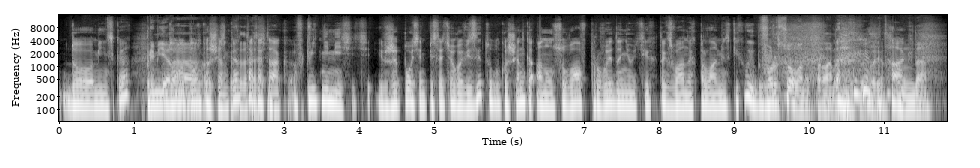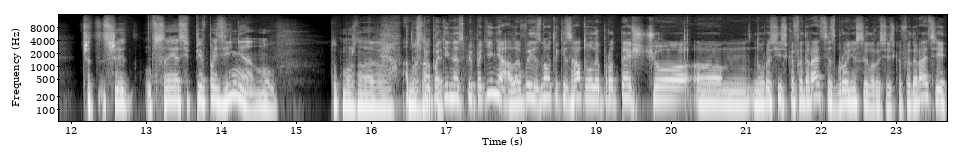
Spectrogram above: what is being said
до Мінська Прем'єра до, до Лукашенка. Так, так, так. В квітні місяці. І вже потім, після цього візиту, Лукашенко анонсував проведення цих так званих парламентських виборів. Форсованих парламентських виборів. Так. Да. Чи, чи це співпадіння? Ну тут можна Ну, співпадіння співпадіння, але ви знов таки згадували про те, що ем, ну, Російська Федерація, Збройні сили Російської Федерації,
